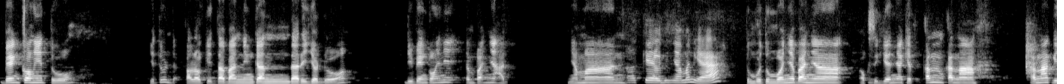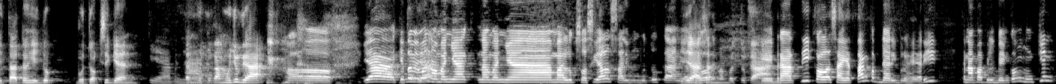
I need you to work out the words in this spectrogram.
Bengkong itu itu kalau kita bandingkan dari jodoh di Bengkong ini tempatnya nyaman, Oke, lebih nyaman ya. tumbuh-tumbuhannya banyak, oksigennya kita, kan karena karena kita tuh hidup butuh oksigen Iya, benar. dan butuh kamu juga. Oh, ya kita Betul memang ya? namanya namanya makhluk sosial saling membutuhkan ya, Iya, Bro. saling membutuhkan. Oke, berarti kalau saya tangkap dari Bro Heri, kenapa pilih Bengkong? Mungkin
